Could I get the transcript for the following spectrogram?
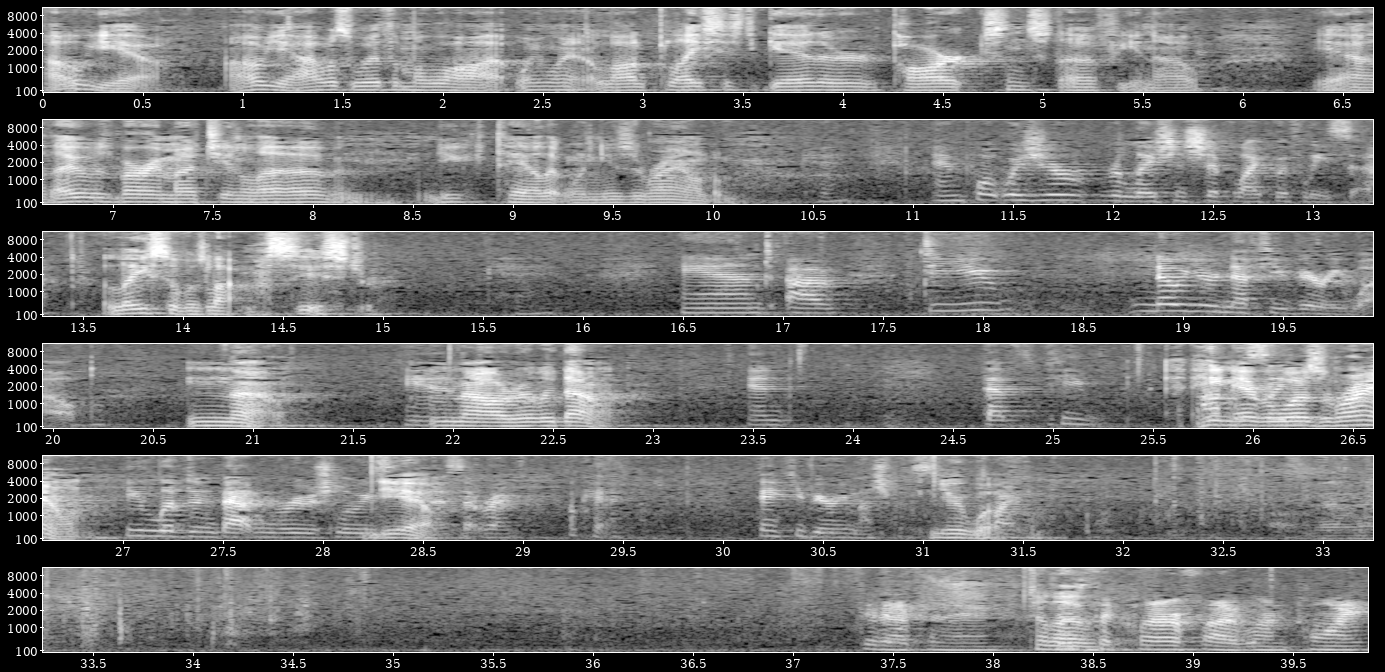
Oh yeah, oh yeah. I was with them a lot. We went a lot of places together, parks and stuff. You know, yeah. They was very much in love, and you could tell it when you was around them. Okay. And what was your relationship like with Lisa? Lisa was like my sister. Okay. And uh, do you know your nephew very well? No, And, no, I really don't. And that's he. He never was around. He lived in Baton Rouge, Louisiana. Yeah. Is that right? Okay. Thank you very much. Mr. You're White. welcome. Good afternoon. Hello. Just to clarify one point,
